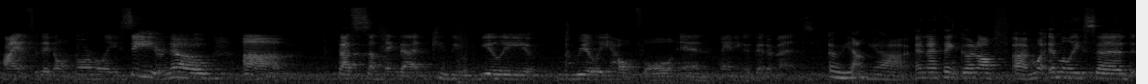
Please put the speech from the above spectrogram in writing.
clients that they don't normally see or know um, that's something that can be really really helpful in planning a good event Oh yeah. Yeah, and I think going off um, what Emily said,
